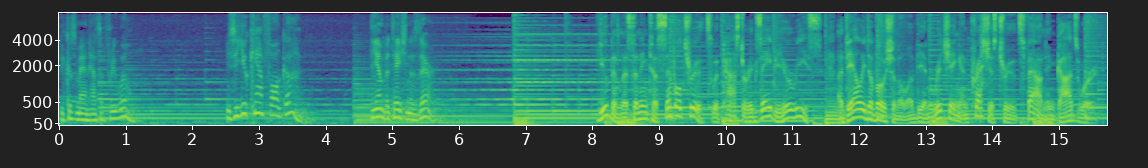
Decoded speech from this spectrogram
Because man has a free will. You see, you can't fault God. The invitation is there. You've been listening to Simple Truths with Pastor Xavier Reese, a daily devotional of the enriching and precious truths found in God's Word.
